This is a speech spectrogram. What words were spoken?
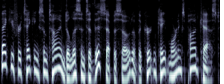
Thank you for taking some time to listen to this episode of the Kurt and Kate Mornings podcast.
